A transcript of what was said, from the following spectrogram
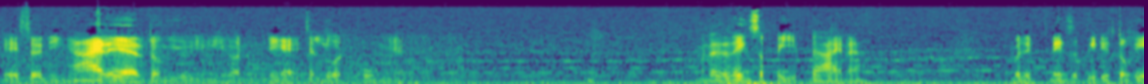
เลเซอร์นี่ง่ายเลยต้องอยู่อย่างนี้ก่อนนี่ไงจะลวดพุ่งเนี่ยมันน่าจะเร่งสปีดได้นะมันเร่งสปีดด้วยตัวเอ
